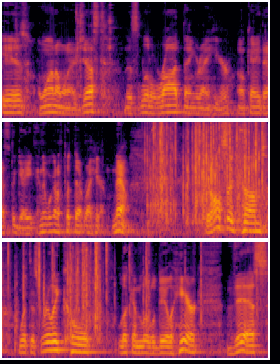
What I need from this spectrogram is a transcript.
is, one, I want to adjust this little rod thing right here. Okay, that's the gate, and then we're going to put that right here. Now, it also comes with this really cool looking little deal here. This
